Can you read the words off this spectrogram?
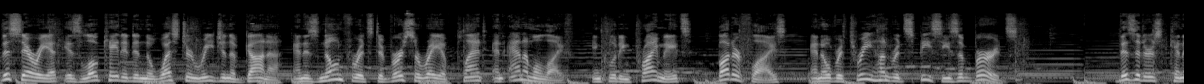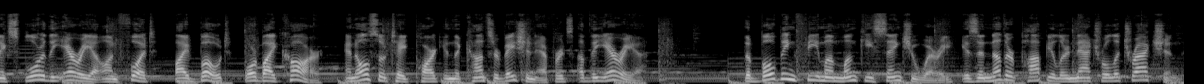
This area is located in the western region of Ghana and is known for its diverse array of plant and animal life, including primates, butterflies, and over 300 species of birds. Visitors can explore the area on foot, by boat, or by car, and also take part in the conservation efforts of the area. The Boabeng-Fiema Monkey Sanctuary is another popular natural attraction.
